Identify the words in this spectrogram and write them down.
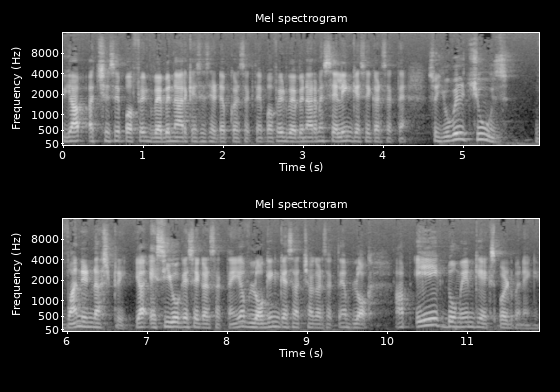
या आप अच्छे से परफेक्ट वेबिनार कैसे सेटअप कर सकते हैं परफेक्ट वेबिनार में सेलिंग कैसे कर सकते हैं so you will choose one industry या एस कैसे कर सकते हैं या ब्लॉगिंग कैसे अच्छा कर सकते हैं ब्लॉग आप एक डोमेन के एक्सपर्ट बनेंगे।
